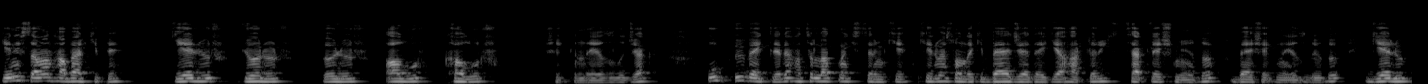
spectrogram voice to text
Geniş zaman haber kipi. Gelür, görür, ölür, alur, kalur şeklinde yazılacak. Ub, übekleri hatırlatmak isterim ki kelime sonundaki B, C, D, G harfleri sertleşmiyordu. B şeklinde yazılıyordu. Gelüp,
